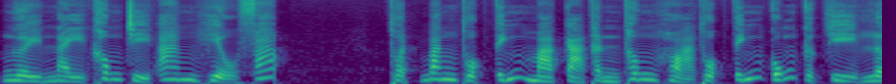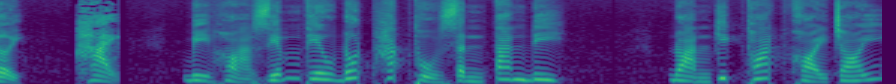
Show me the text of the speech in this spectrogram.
Người này không chỉ an hiểu pháp. Thuật băng thuộc tính mà cả thần thông hỏa thuộc tính cũng cực kỳ lợi. Hại. Bị hỏa diễm thiêu đốt hắc thủ dần tan đi. Đoàn kích thoát khỏi chói.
